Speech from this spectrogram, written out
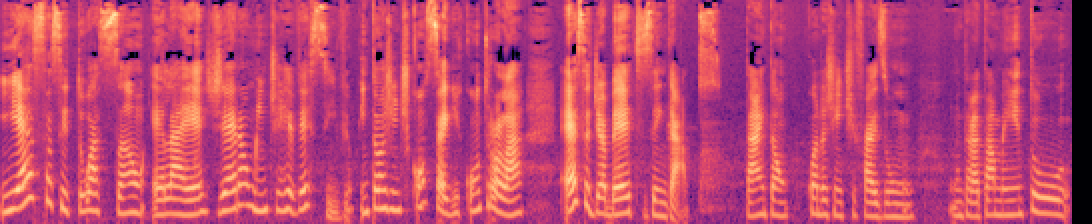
E essa situação, ela é geralmente reversível. Então a gente consegue controlar essa diabetes em gatos, tá? Então, quando a gente faz um, um tratamento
